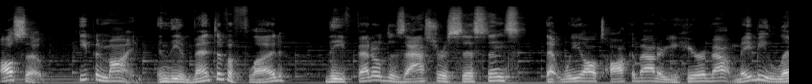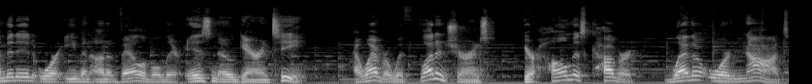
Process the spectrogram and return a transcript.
Also, keep in mind, in the event of a flood, the federal disaster assistance that we all talk about or you hear about may be limited or even unavailable. There is no guarantee. However, with flood insurance, your home is covered whether or not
